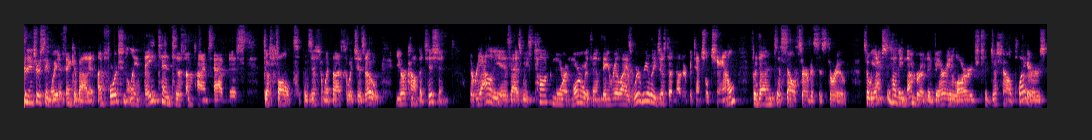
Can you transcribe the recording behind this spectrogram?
an interesting way to think about it. Unfortunately, they tend to sometimes have this default position with us, which is, oh, you're competition. The reality is, as we talk more and more with them, they realize we're really just another potential channel for them to sell services through. So we actually have a number of the very large traditional players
